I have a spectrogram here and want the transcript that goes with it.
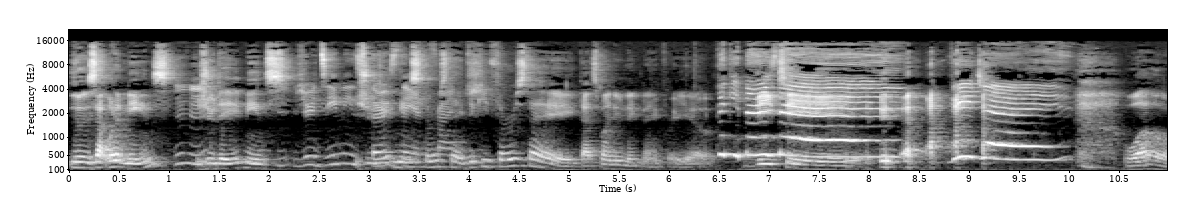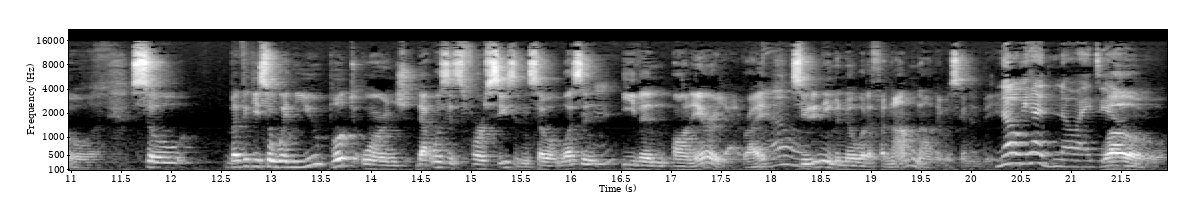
is that what it means? Mm-hmm. Jeudi means. Jeudi means Jeudi Thursday means Thursday. French. Vicky Thursday. That's my new nickname for you. Vicky VT. VJ. Whoa. So, but Vicky, so when you booked Orange, that was its first season, so it wasn't even on air yet, right? Mm-hmm. No. So you didn't even know what a phenomenon it was going to be. No, we had no idea. Whoa.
